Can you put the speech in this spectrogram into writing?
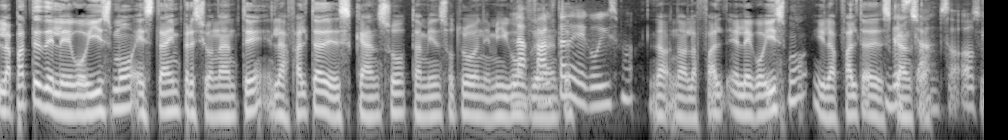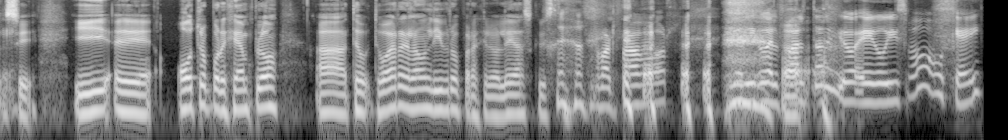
la parte del egoísmo está impresionante. La falta de descanso también es otro enemigo. ¿La falta de egoísmo? No, no la el egoísmo y la falta de descanso. Descanso, Sí. Y eh, otro, por ejemplo, Ah, te, voy a regalar un libro para que lo leas, Cristian. Por favor. Yo digo el falta, ah. digo egoísmo, ok.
